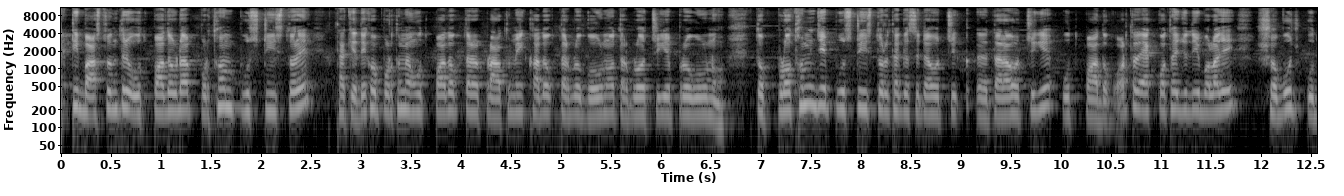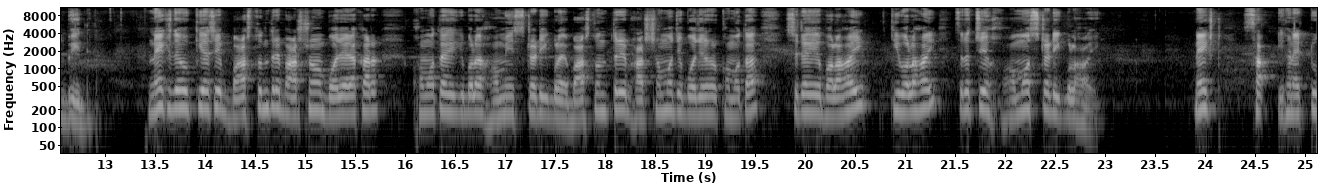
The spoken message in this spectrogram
একটি বাস্তুতন্ত্রের উৎপাদকরা প্রথম পুষ্টি স্তরে থাকে। দেখো, প্রথমে উৎপাদক, তারপর প্রাথমিক খাদক, তারপর গৌণ, তারপর হচ্ছে গিয়ে প্রগৌণ। তো প্রথম যে পুষ্টি স্তরে থাকে, সেটা হচ্ছে, তারা হচ্ছে গিয়ে উৎপাদক। অর্থাৎ এক কথায় যদি বলা যায়, সবুজ উদ্ভিদ। নেক্সট দেখো কী আছে? বাস্তুতন্ত্রের ভারসাম্য বজায় রাখার ক্ষমতাকে কী বলা? হয় হোমিওস্ট্যাটিক বলা। হয় বাস্তুতন্ত্রের ভারসাম্য যে বজায় রাখার ক্ষমতা, সেটাকে বলা হয়, কি বলা হয়? সেটা হচ্ছে হোমোস্ট্যাটিক বলা হয়। নেক্সট এখানে একটু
